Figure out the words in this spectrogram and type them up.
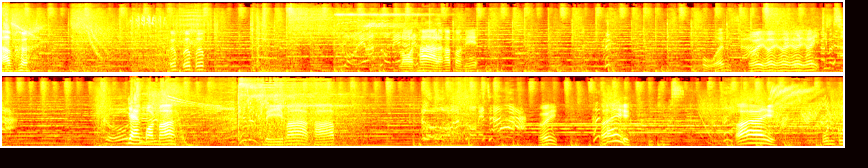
ครับ อึ๊บอึ๊บอึ๊บ รอท่าแล้วครับตอนนี้โอ้ยเฮ้ยเฮ้ยเฮ้ยเฮ้ยแย่งบอลมาดีมากครับ เฮ้ย เฮ้ยไอ้อุนกู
